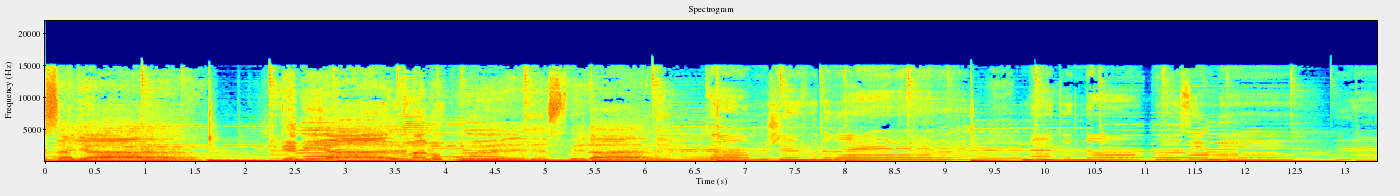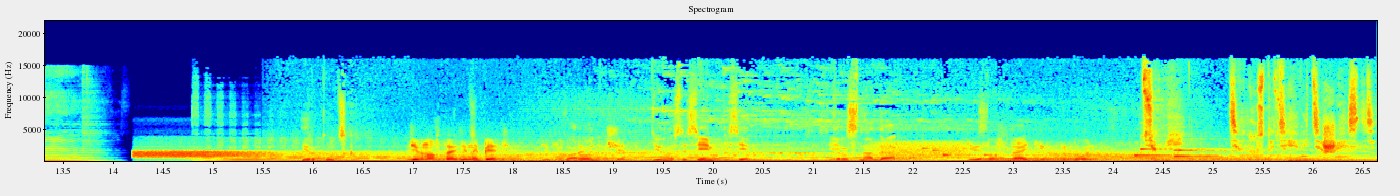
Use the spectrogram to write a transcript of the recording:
Regresa ya, que mi alma no puede esperar. Comme je voudrais maintenant poser mes Иркутск 91,5. Воронеж 97,7. Краснодар 91,0. Тюмень 99,6.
